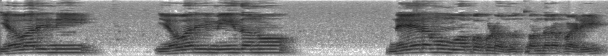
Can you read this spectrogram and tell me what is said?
ఎవరిని ఎవరి మీదను నేరము మోపకూడదు తొందరపడి.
